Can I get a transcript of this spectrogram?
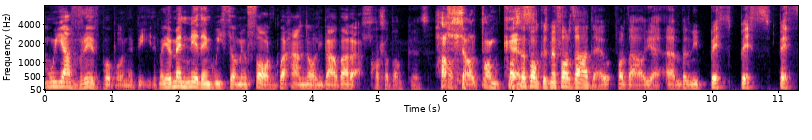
mwyafrif pobl yn y byd. Mae ymenydd yn gweithio mewn ffordd gwahanol i bawb arall. Hollol bonkers. Hollol bonkers. Hollol bonkers, mewn ffordd dda, dew, ffordd dda, ie. Yeah. Um, byddwn ni byth, byth, byth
